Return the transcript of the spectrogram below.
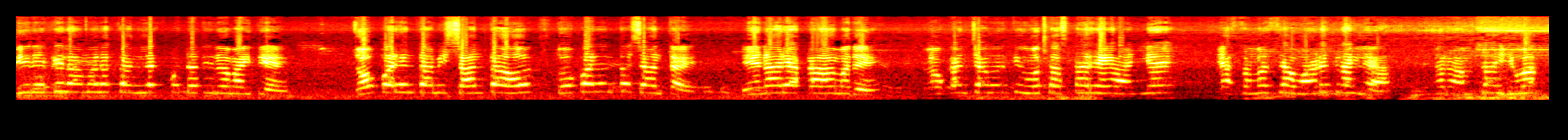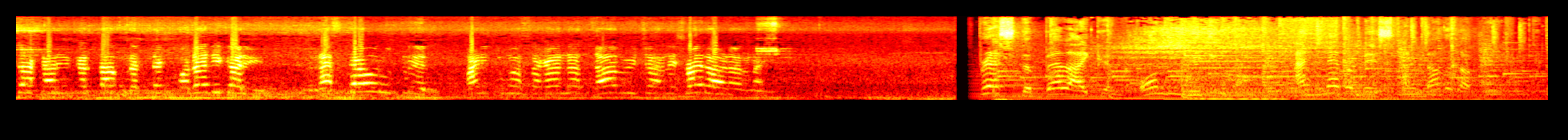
ती देखील आम्हाला चांगल्याच पद्धतीनं माहिती आहे. जोपर्यंत आम्ही शांत आहोत तोपर्यंत शांत आहे येणाऱ्या काळामध्ये लोकांच्या वरती होत असणारे हे अन्याय या समस्या वाढत राहिल्या तर आमचा युवकचा कार्यकर्ता प्रत्येक पदाधिकारी रस्त्यावर उतरेल आणि तुम्हा सगळ्यांना जाब विचारल्याशिवाय राहणार नाही Press the bell icon on the YouTube and never miss another update.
